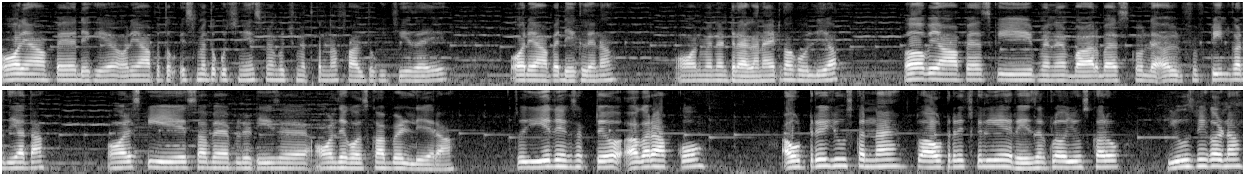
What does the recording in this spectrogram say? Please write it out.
और यहाँ पे देखिए, और यहाँ पे तो इसमें तो कुछ नहीं है, इसमें कुछ मत करना, फालतू की चीज़ है ये। और यहाँ पे देख लेना। और मैंने ड्रैगनाइट का खोल लिया। अब यहाँ पे इसकी मैंने बार बार इसको लेवल 15 कर दिया था। और इसकी ये सब एबिलिटीज़ है। और देखो इसका बिल्ड ये रहा। तो ये देख सकते हो, अगर आपको आउटरेज यूज़ करना है तो आउटरेज के लिए रेज़र क्लो यूज़ करो। यूज़ नहीं करना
